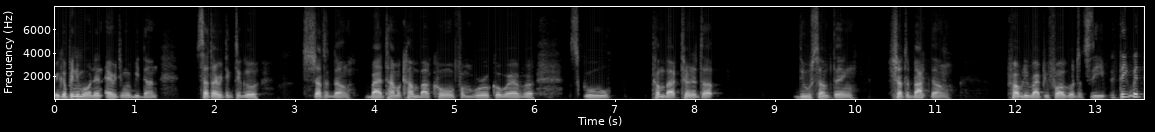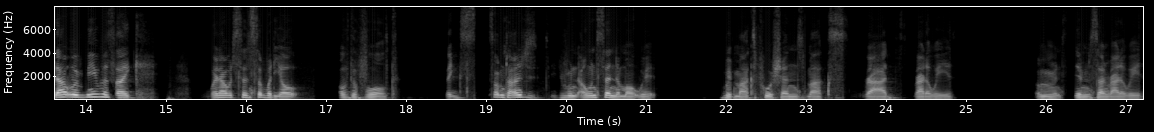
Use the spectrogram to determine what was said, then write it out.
wake up in the morning, everything will be done, set everything to go, shut it down. By the time I come back home from work or wherever, school, come back, turn it up, do something, shut it back down. Probably right before I go to sleep. The thing with that with me was like when I would send somebody out of the vault. Like s- sometimes you wouldn't, I wouldn't send them out with with max potions, max rads, radaways, um, stims and radaways.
